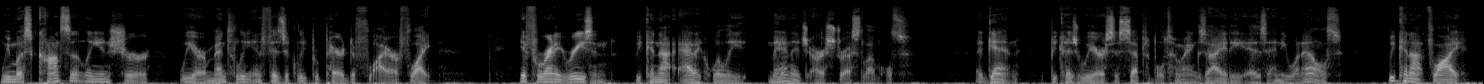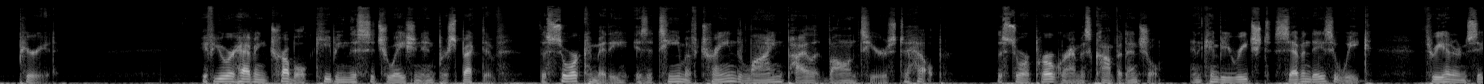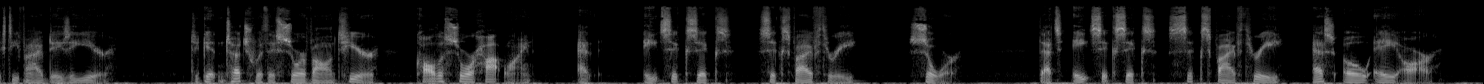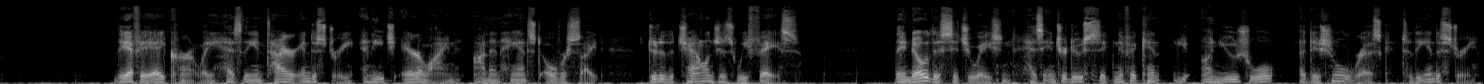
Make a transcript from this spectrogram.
We must constantly ensure we are mentally and physically prepared to fly our flight. If for any reason we cannot adequately manage our stress levels, again, because we are susceptible to anxiety as anyone else, we cannot fly, period. If you are having trouble keeping this situation in perspective, the SOAR Committee is a team of trained line pilot volunteers to help. The SOAR program is confidential and can be reached seven days a week, 365 days a year. To get in touch with a SOAR volunteer, call the SOAR hotline 866 653 SOAR. That's 866 653 SOAR. The FAA currently has the entire industry and each airline on enhanced oversight due to the challenges we face. They know this situation has introduced significant, unusual additional risk to the industry.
